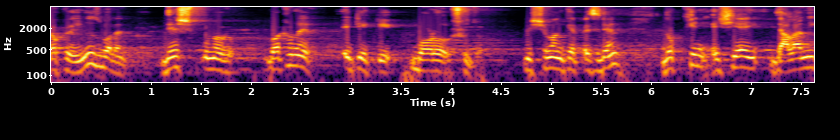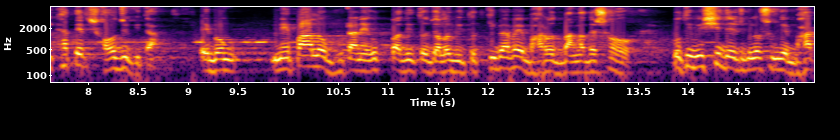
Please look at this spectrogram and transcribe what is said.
ডক্টর ইউনুস বলেন, দেশ পুনর্গঠনের এটি একটি বড় সুযোগ। বিশ্বব্যাংকের প্রেসিডেন্ট দক্ষিণ এশিয়ায় জ্বালানি খাতের সহযোগিতা এবং নেপাল ও ভুটানে উৎপাদিত জলবিদ্যুৎ কীভাবে ভারত, বাংলাদেশ সহ প্রতিবেশী দেশগুলোর সঙ্গে ভাগ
